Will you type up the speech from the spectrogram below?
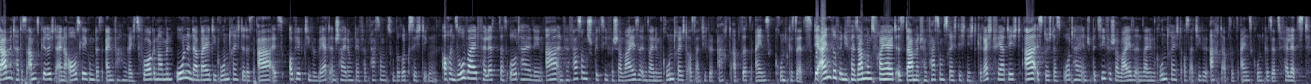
Damit hat das Amtsgericht eine Auslegung des einfachen Rechts vorgenommen, ohne dabei die Grundrechte des A als objektive Wertentscheidung der Verfassung zu berücksichtigen. Auch insoweit verletzt das Urteil den A in verfassungsspezifischer Weise in seinem Grundrecht aus Artikel 8 Absatz 1 Grundgesetz. Der Eingriff in die Versammlungsfreiheit ist damit verfassungsrechtlich nicht gerechtfertigt. A ist durch das Urteil in spezifischer Weise in seinem Grundrecht aus Artikel 8 Absatz 1 Grundgesetz verletzt.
